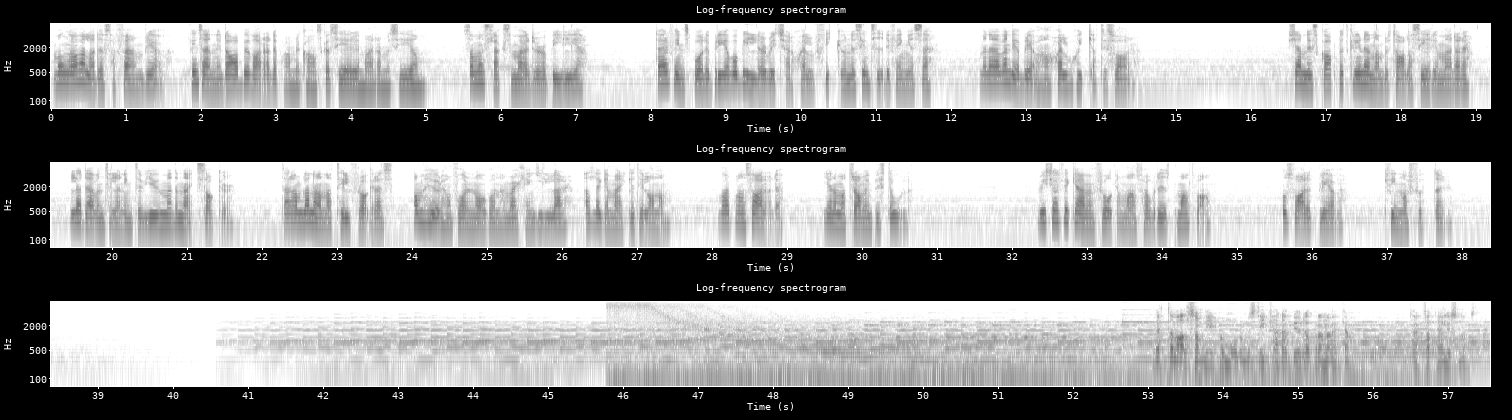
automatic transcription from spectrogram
Många av alla dessa fanbrev finns än idag bevarade på amerikanska seriemördarmuseum som en slags murderabilia. Där finns både brev och bilder Richard själv fick under sin tid i fängelse. Men även det brev han själv skickat till svar. Kändisskapet kring denna brutala seriemördare ledde även till en intervju med The Night Stalker. Där han bland annat tillfrågades om hur han får någon han verkligen gillar att lägga märke till honom. Varpå han svarade, genom att dra min pistol. Richard fick även frågan vad hans favoritmat var. Och svaret blev kvinnors fötter. Detta var allt som vi på Mord och Mystik hade att bjuda på denna veckan. Tack för att ni har lyssnat.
